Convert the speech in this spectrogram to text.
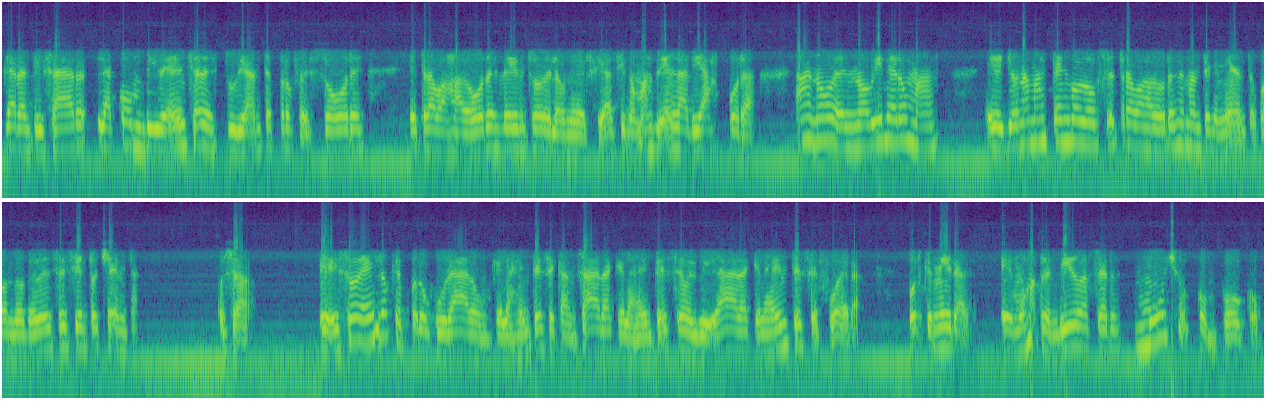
garantizar la convivencia de estudiantes, profesores, de trabajadores dentro de la universidad, sino más bien la diáspora. Ah, no, él no vinieron más. Eh, yo nada más tengo 12 trabajadores de mantenimiento cuando deben ser 180. O sea, eso es lo que procuraron, que la gente se cansara, que la gente se olvidara, que la gente se fuera. Porque mira, hemos aprendido a hacer mucho con poco.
